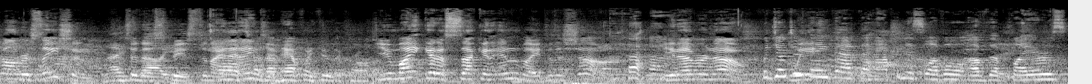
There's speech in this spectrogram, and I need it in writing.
conversation Nice to this value. piece tonight. That's Thank you. I'm halfway through the corona. You might get a second invite to the show. you never know. But don't you We- think that the happiness level of the players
